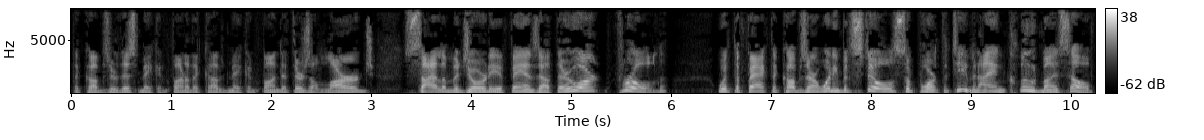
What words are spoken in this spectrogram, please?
the Cubs are this, making fun of the Cubs, making fun that there's a large silent majority of fans out there who aren't thrilled with the fact the Cubs aren't winning, but still support the team. And I include myself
